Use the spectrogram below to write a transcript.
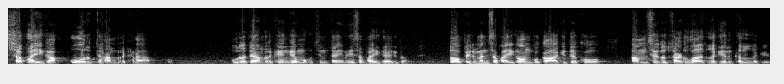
सफ़ाई का और ध्यान रखना आपको। पूरा ध्यान रखेंगे मुझे चिंता ही नहीं सफ़ाई का एकदम। तो फिर मैंने सफ़ाई का उनको कहा कि देखो हमसे तो झाड़ू आज लगे कल लगे।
